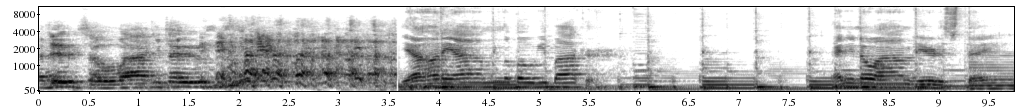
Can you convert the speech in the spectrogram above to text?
a dude, so I can too. Yeah, honey, I'm the bogey biker. And you know I'm here to stay.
